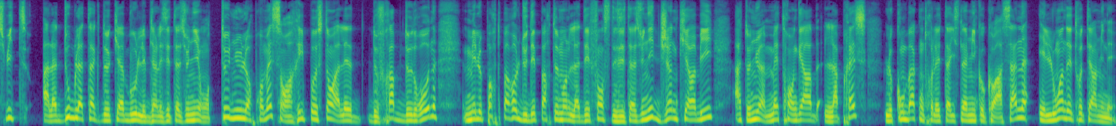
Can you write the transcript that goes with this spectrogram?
Suite à la double attaque de Kaboul, eh bien, les États-Unis ont tenu leur promesse en ripostant à l'aide de frappes de drones. Mais le porte-parole du département de la défense des États-Unis, John Kirby, a tenu à mettre en garde la presse. Le combat contre l'État islamique au Khorasan est loin d'être terminé.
